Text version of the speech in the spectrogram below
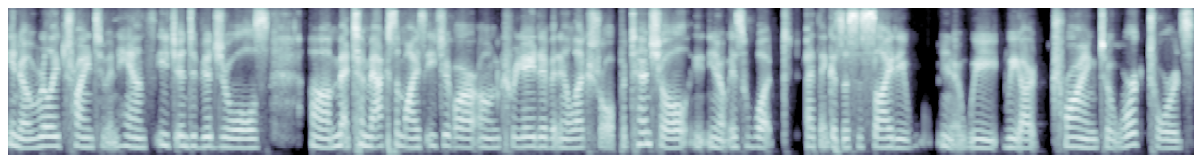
you know really trying to enhance each individual's um, to maximize each of our own creative and intellectual potential. You know, is what I think as a society, you know, we we are trying to work towards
